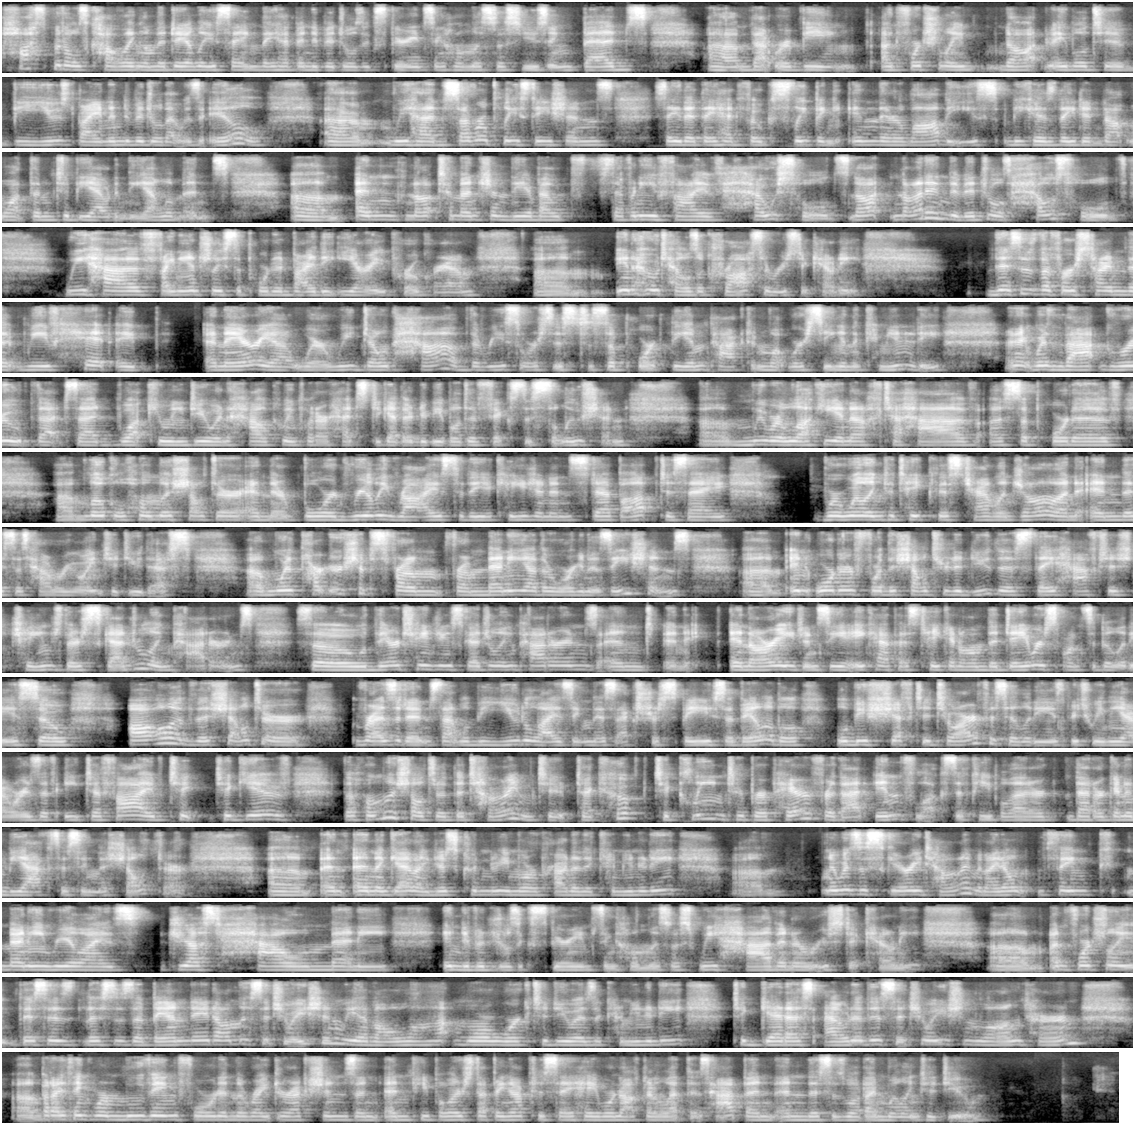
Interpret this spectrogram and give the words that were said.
hospitals calling on the daily saying they have individuals experiencing homelessness using beds um, that were being unfortunately not able to be used by an individual that was ill. Um, we had several police stations say that they had folks sleeping in their lobbies because they did not want them to be out in the elements. Um, and not to mention the about 75 households, not, not individuals, households we have financially supported by the ERA program um, in hotels across Aroostook County this is the first time that we've hit a an area where we don't have the resources to support the impact and what we're seeing in the community. And it was that group that said, what can we do and how can we put our heads together to be able to fix the solution? Um, we were lucky enough to have a supportive um, local homeless shelter and their board really rise to the occasion and step up to say, we're willing to take this challenge on and this is how we're going to do this. Um, with partnerships from from many other organizations um, in order for the shelter to do this they have to change their scheduling patterns. So they're changing scheduling patterns and and in our agency acap has taken on the day responsibilities so all of the shelter residents that will be utilizing this extra space available will be shifted to our facilities between the hours of 8 to 5 to, to give the homeless shelter the time to, to cook to clean to prepare for that influx of people that are that are going to be accessing the shelter. Um, and and again i just couldn't be more proud of the community. Um, it was a scary time and i don't think many realize just how many individuals experiencing homelessness we have in aroostook county. Um, unfortunately this is this is a band-aid on the situation. We have a lot more work to do as a community to get us out of this situation long term uh, but i think we're moving forward in the right directions and, and people are stepping up to say hey we're not going to let this happen and this is what i'm willing to do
